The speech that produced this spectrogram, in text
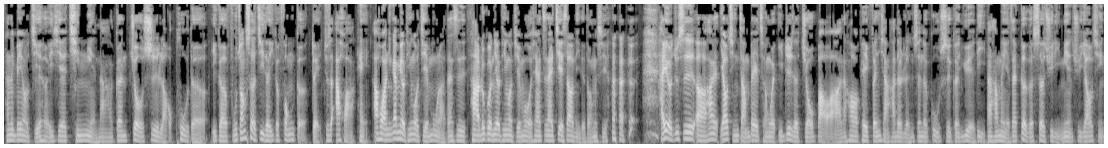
他那边有结合一些青年啊跟旧式老铺的一个服装设计的一个风格。对，就是阿华，嘿，阿华，你应该没有听我节目啦，但是哈，如果你有听我节目，我现在正在介绍你的东西。还有就是呃，他邀请长辈成为一日的酒保啊，然后可以分享他的人生的故事跟阅历。那他们也在各个社区里面去邀请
